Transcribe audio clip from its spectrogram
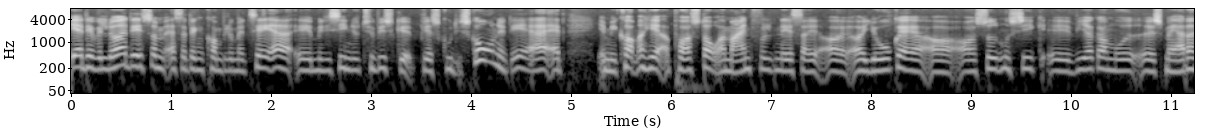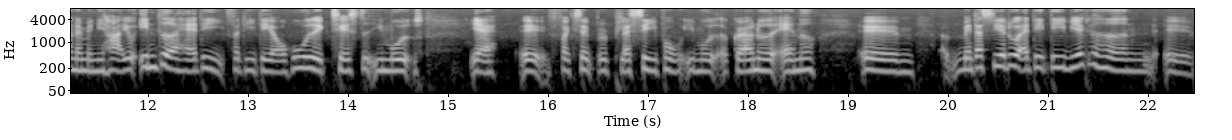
Ja, det er vel noget af det, som altså, den komplementære øh, medicin jo typisk øh, bliver skudt i skoene, det er, at jamen, I kommer her og påstår, at mindfulness og, og, og yoga og, og sød musik øh, virker mod øh, smerterne, men I har jo intet at have det i, fordi det er overhovedet ikke testet imod, ja, øh, for eksempel placebo, imod at gøre noget andet. Øh, Øhm, men der siger du, at det, det er i virkeligheden øh,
